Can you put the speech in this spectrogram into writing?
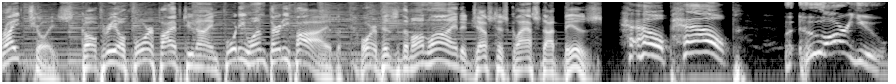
right choice. Call 304 529 4135 or visit them online at justiceglass.biz. Help! Help! Who are you?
